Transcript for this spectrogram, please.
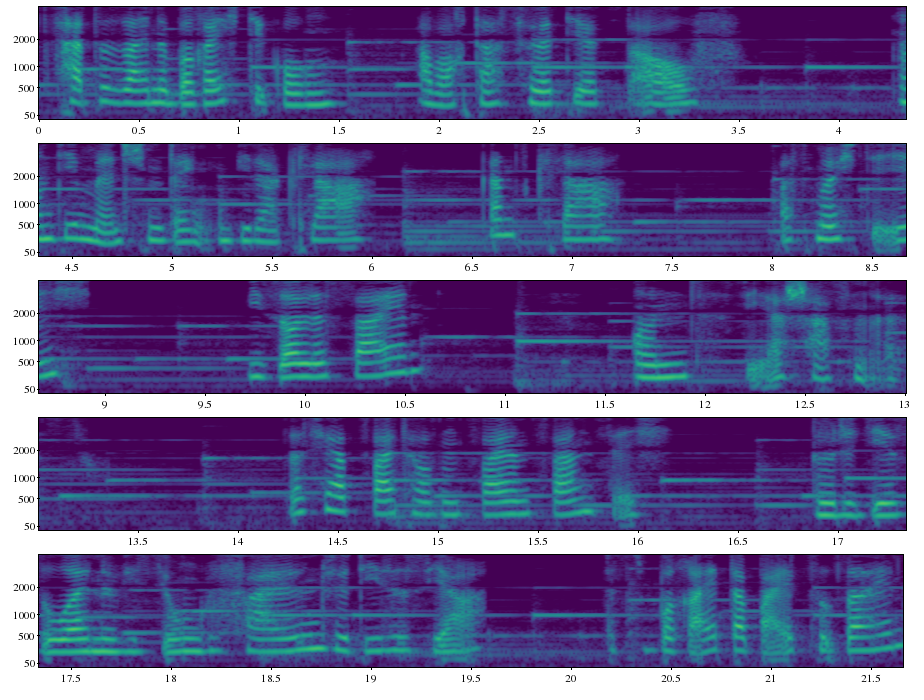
Es hatte seine Berechtigung, aber auch das hört jetzt auf. Und die Menschen denken wieder klar, ganz klar, was möchte ich? Wie soll es sein? Und sie erschaffen es. Das Jahr 2022. Würde dir so eine Vision gefallen für dieses Jahr? Bist du bereit dabei zu sein?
